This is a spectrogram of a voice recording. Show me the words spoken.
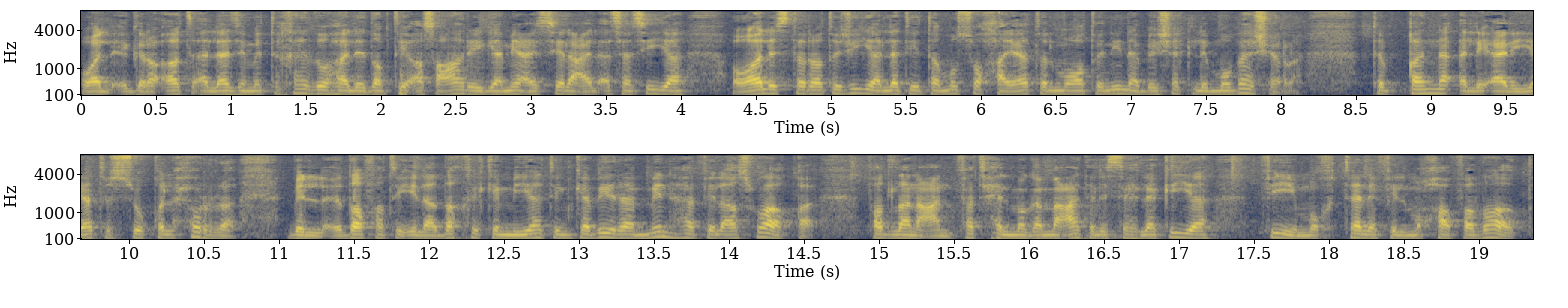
والإجراءات اللازم اتخاذها لضبط أسعار جميع السلع الأساسية والاستراتيجية التي تمس حياة المواطنين بشكل مباشر طبقا لآليات السوق الحر بالإضافة إلى ضخ كميات كبيرة منها في الأسواق فضلا عن فتح المجمعات الاستهلاكية في مختلف المحافظات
